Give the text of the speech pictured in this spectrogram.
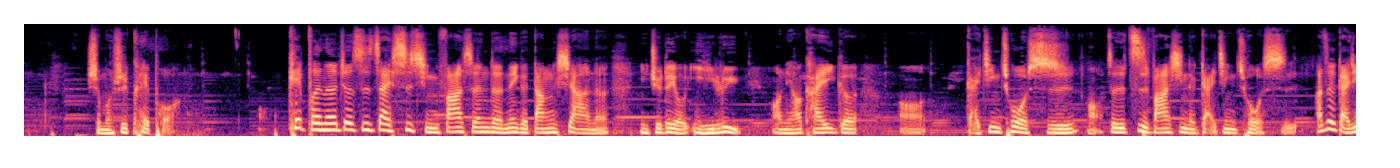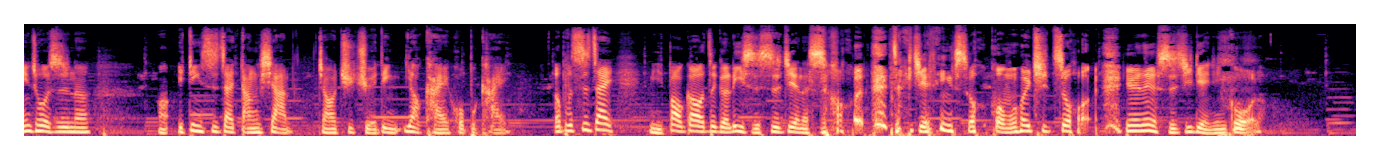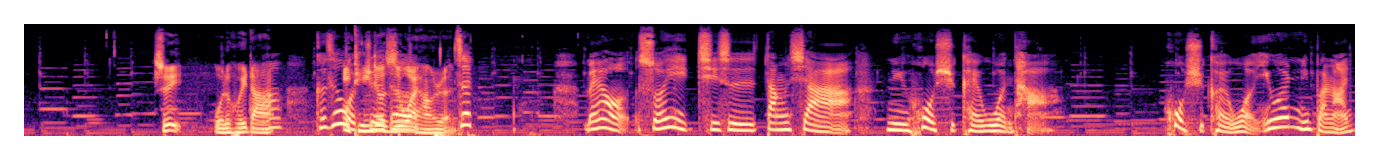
什么是 keep？keep 呢，就是在事情发生的那个当下呢，你觉得有疑虑哦，你要开一个哦改进措施哦，这是自发性的改进措施。而、啊、这个改进措施呢，啊、哦，一定是在当下就要去决定要开或不开。而不是在你报告这个历史事件的时候再决定说我们会去做，因为那个时机点已经过了。所以我的回答，啊，可是我一听就是外行人。这没有，所以其实当下你或许可以问他，或许可以问，因为你本来。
